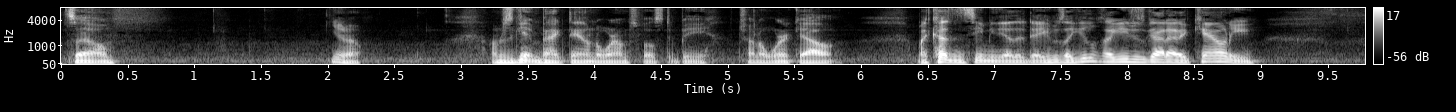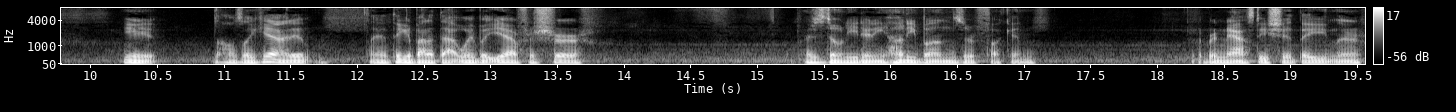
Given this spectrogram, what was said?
So, you know, I'm just getting back down to where I'm supposed to be, trying to work out. My cousin seen me the other day. He was like, "You look like you just got out of county." Yeah, I was like, "Yeah, I didn't, I didn't think about it that way, but yeah, for sure." I just don't eat any honey buns or fucking whatever nasty shit they eat in there.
